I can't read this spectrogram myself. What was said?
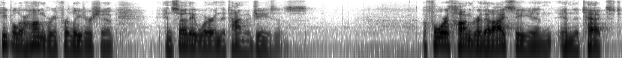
People are hungry for leadership, and so they were in the time of Jesus. A fourth hunger that I see in, in the text,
